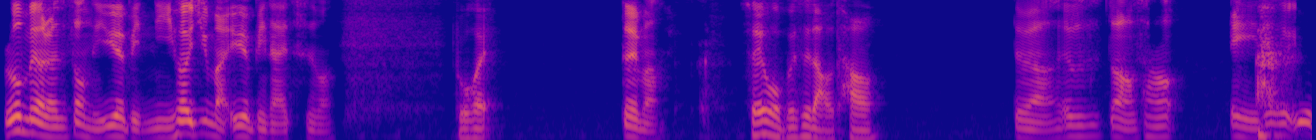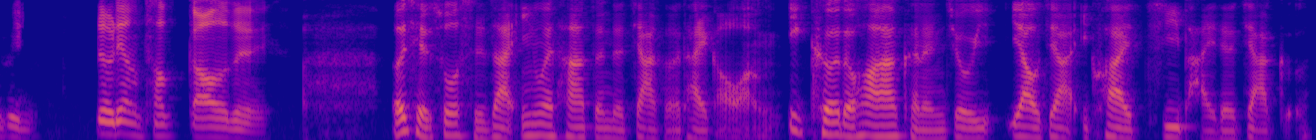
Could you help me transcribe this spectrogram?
如果没有人送你月饼，你会去买月饼来吃吗？不会，对吗？所以我不是老饕。对啊，又不是老饕，哎，那个月饼热量超高的。而且说实在，因为它真的价格太高昂，一颗的话，它可能就要价一块鸡排的价格。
